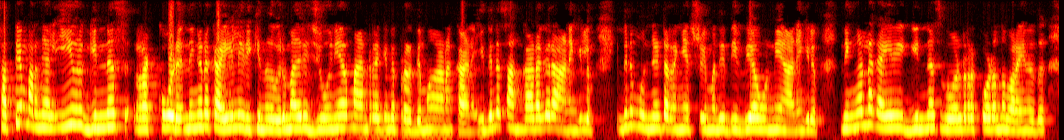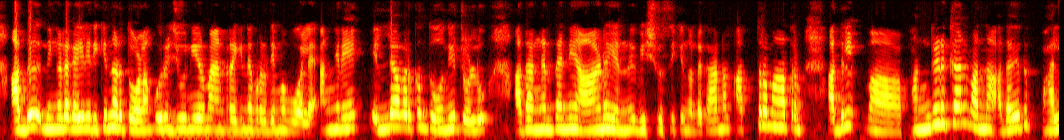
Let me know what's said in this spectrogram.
സത്യം പറഞ്ഞാൽ ഈ ഒരു ഗിന്നസ് റെക്കോർഡ് നിങ്ങളുടെ കയ്യിലിരിക്കുന്നത് ഒരുമാതിരി ജൂനിയർ മാൻഡ്രേക്കിന്റെ പ്രതിമ കണക്കാണ്. ഇതിന്റെ സംഘാടകരാണെങ്കിലും ഇതിന് മുന്നിട്ടിറങ്ങിയ ശ്രീമതി ദിവ്യ ഉണ്ണിയാണെങ്കിലും നിങ്ങളുടെ കയ്യിൽ ഗിന്നസ് വേൾഡ് റെക്കോർഡ് എന്ന് പറയുന്നത് അത് നിങ്ങളുടെ കയ്യിൽ ഇരിക്കുന്നിടത്തോളം ഒരു ജൂനിയർ മാൻഡ്രേക്കിന്റെ പ്രതിമ പോലെ അങ്ങനെ എല്ലാവർക്കും തോന്നിയിട്ടുള്ളൂ. അത് അങ്ങനെ തന്നെയാണ് എന്ന് വിശ്വസിക്കുന്നുണ്ട്. കാരണം അത്രമാത്രം അതിൽ പങ്കെടുക്കാൻ വന്ന അതായത് പല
